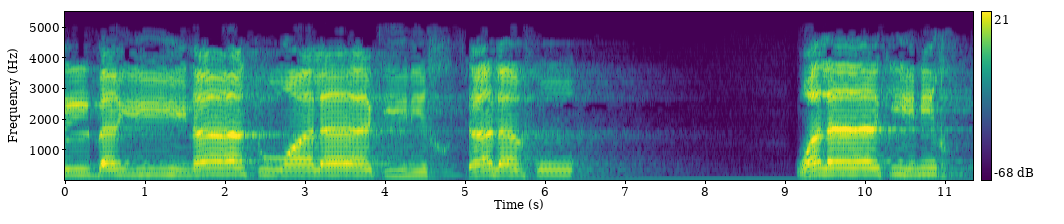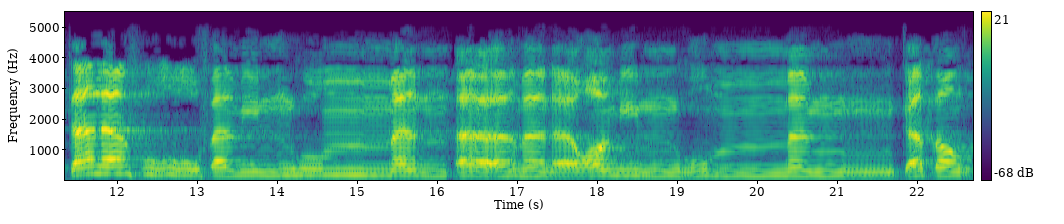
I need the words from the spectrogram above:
الْبَيِّنَاتُ وَلَكِنِ اخْتَلَفُوا وَلَكِنِ اخْتَلَفُوا فَمِنْهُم مَّنْ آمَنَ وَمِنْهُم مَّن كَفَرَ.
